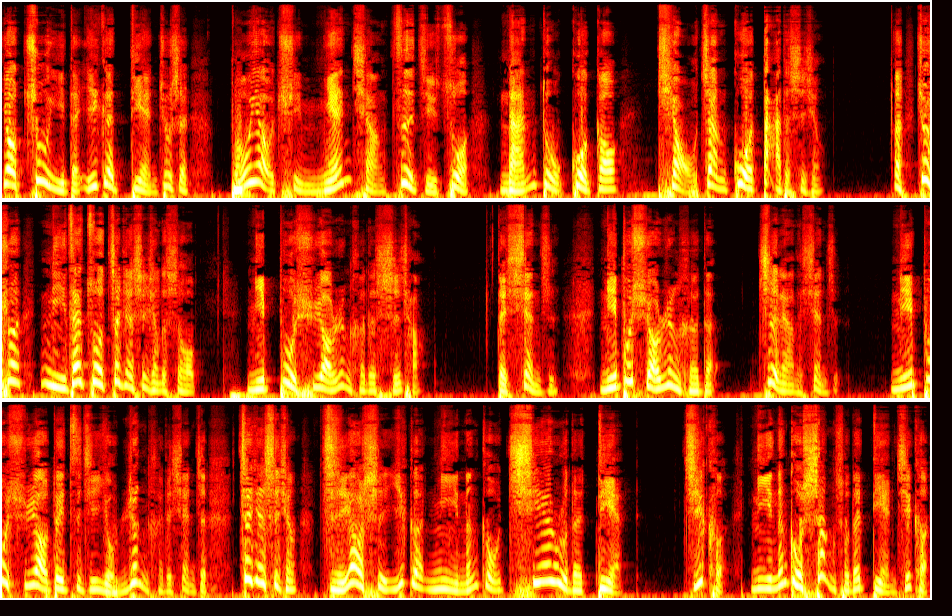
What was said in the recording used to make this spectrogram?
要注意的一个点就是，不要去勉强自己做难度过高、挑战过大的事情。啊，就是说你在做这件事情的时候，你不需要任何的时长的限制，你不需要任何的质量的限制。你不需要对自己有任何的限制，这件事情只要是一个你能够切入的点即可，你能够上手的点即可。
